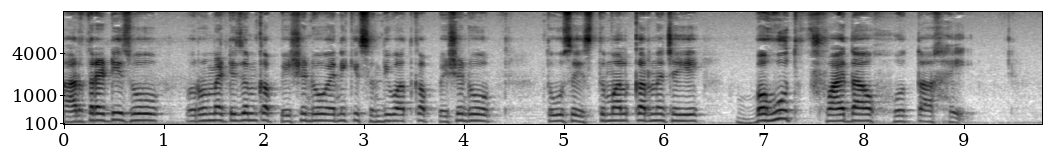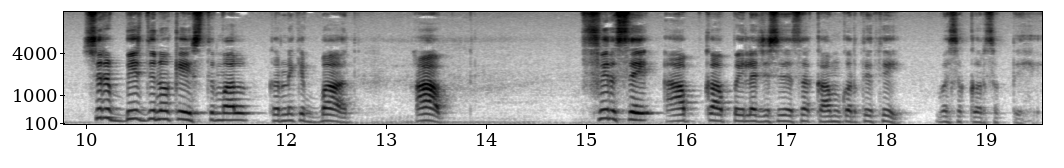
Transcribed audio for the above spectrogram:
आर्थराइटिस हो रोमेटिज्म का पेशेंट हो, यानी कि संधिवात का पेशेंट हो तो उसे इस्तेमाल करना चाहिए। बहुत फ़ायदा होता है। सिर्फ़ 20 दिनों के इस्तेमाल करने के बाद आप फिर से आपका पहला जैसे जैसा काम करते थे, वैसा कर सकते हैं।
